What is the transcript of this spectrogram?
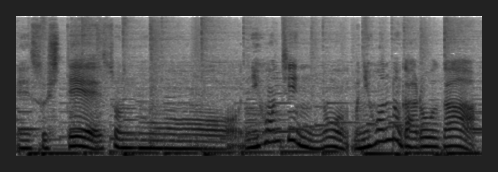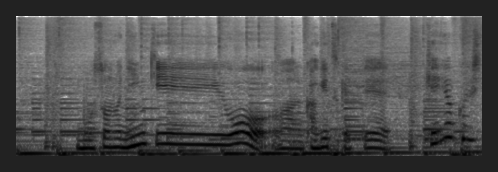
えーそしてその日本人の日本の画廊がもうその人気を嗅ぎつけて契約し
